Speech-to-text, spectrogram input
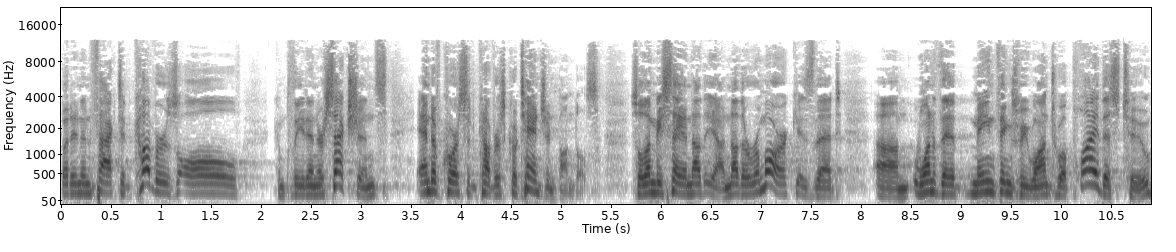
but in fact it covers all complete intersections, and of course it covers cotangent bundles. So let me say another, yeah, another remark is that um, one of the main things we want to apply this to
